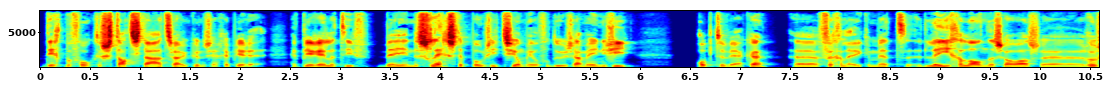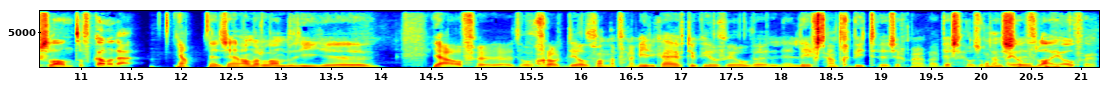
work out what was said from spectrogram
dichtbevolkte stad staat, zou je kunnen zeggen, heb je, heb je relatief, ben je in de slechtste positie om heel veel duurzame energie op te wekken. Uh, vergeleken met lege landen zoals uh, Rusland of Canada. Ja, er zijn andere landen die ja, of uh, een groot deel van, van Amerika heeft natuurlijk heel veel uh, leegstaand gebied, uh, zeg maar, waar best veel zon is. Heel flyover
